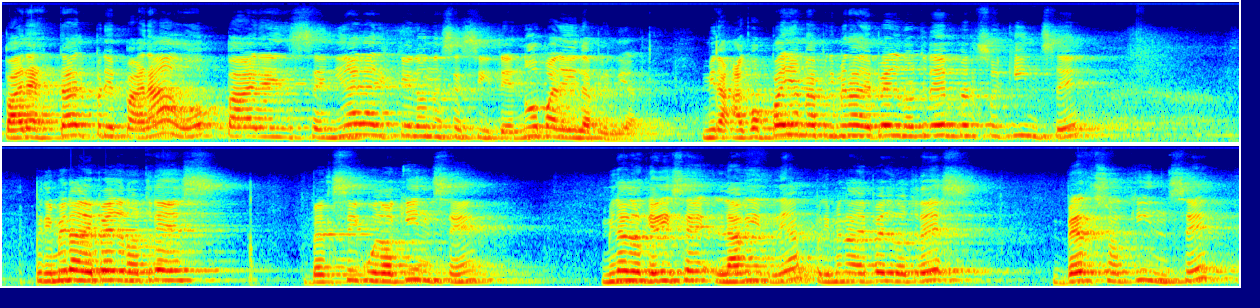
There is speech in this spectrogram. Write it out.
para estar preparado para enseñar al que lo necesite, no para ir a pelear. Mira, acompáñame a Primera de Pedro 3, verso 15. Primera de Pedro 3, versículo 15. Mira lo que dice la Biblia, Primera de Pedro 3, verso 15.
